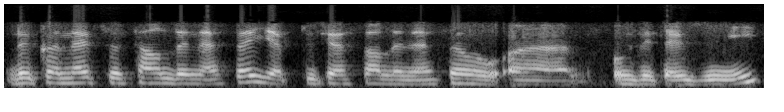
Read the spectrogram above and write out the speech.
de connaître ce centre de NASA. Il y a plusieurs centres de NASA aux États-Unis.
